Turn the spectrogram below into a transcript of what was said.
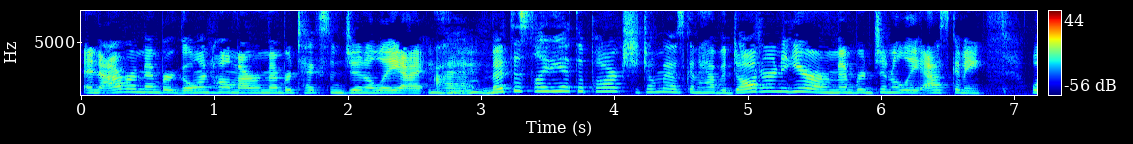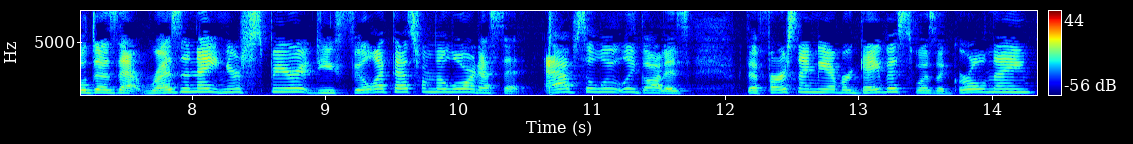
And I remember going home. I remember texting Jenna Lee. I, mm-hmm. I met this lady at the park. She told me I was going to have a daughter in a year. I remember Jenna Lee asking me, Well, does that resonate in your spirit? Do you feel like that's from the Lord? I said, Absolutely. God is the first name he ever gave us was a girl name.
